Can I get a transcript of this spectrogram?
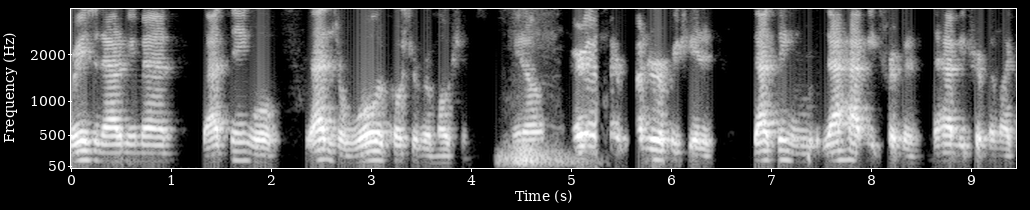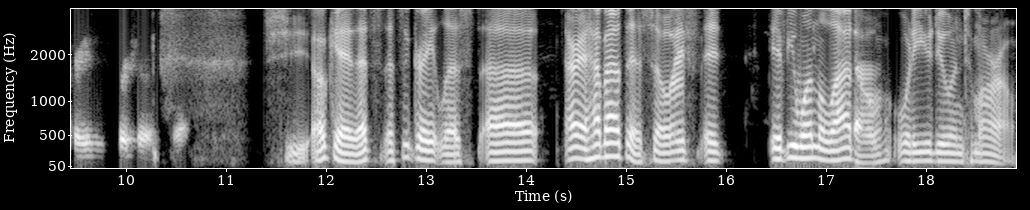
Grey's Anatomy, man, that thing will that is a roller coaster of emotions. You know, very under, underappreciated. That thing that had me tripping. That had me tripping like crazy for sure. Yeah. Gee, okay, that's that's a great list. Uh, all right, how about this? So if it if you won the lotto, what are you doing tomorrow?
